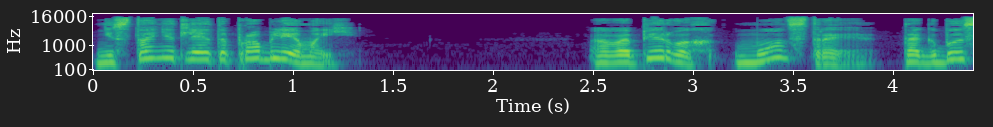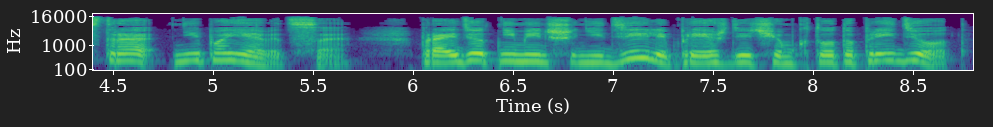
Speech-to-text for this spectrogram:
Не станет ли это проблемой? Во-первых, монстры так быстро не появятся. Пройдет не меньше недели, прежде чем кто-то придет.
